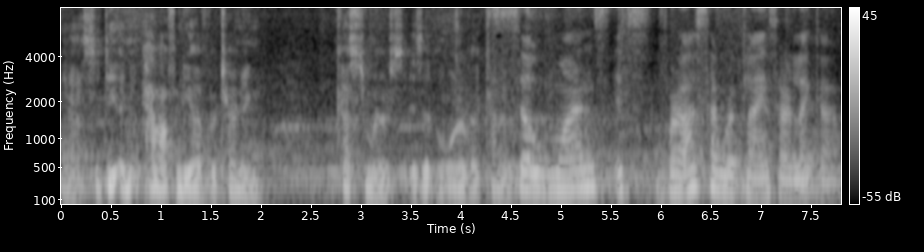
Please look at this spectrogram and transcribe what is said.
Yeah. So, do you, and how often do you have returning customers? Is it more of a kind of? So once it's for us, our clients are like a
